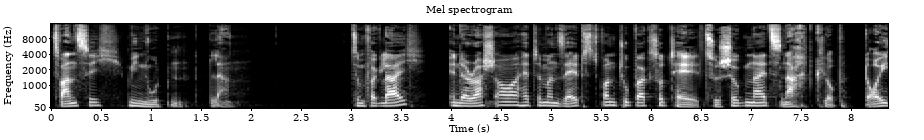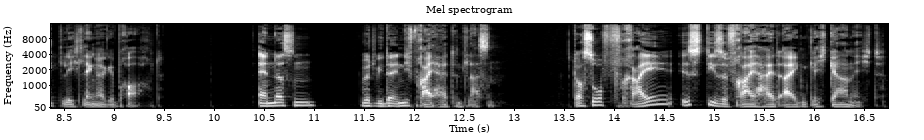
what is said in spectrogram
20 Minuten lang. Zum Vergleich, in der Rush Hour hätte man selbst von Tupacs Hotel zu Suge Knights Nachtclub deutlich länger gebraucht. Anderson wird wieder in die Freiheit entlassen. Doch so frei ist diese Freiheit eigentlich gar nicht.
